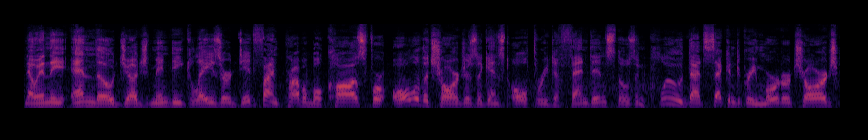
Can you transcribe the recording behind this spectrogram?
Now, in the end, though, Judge Mindy Glazer did find probable cause for all of the charges against all three defendants. Those include that second degree murder charge,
